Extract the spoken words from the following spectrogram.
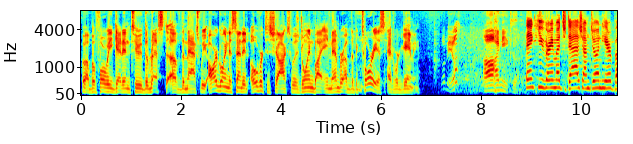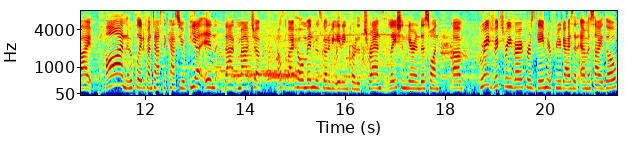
Well, before we get into the rest of the match, we are going to send it over to Shox, who is joined by a member of the victorious Edward Gaming. Thank you very much, Dash. I'm joined here by Pawn, who played a fantastic Cassiopeia in that matchup. Also by Homan, who's going to be aiding for the translation here in this one. Um, great victory, very first game here for you guys at MSI, though.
